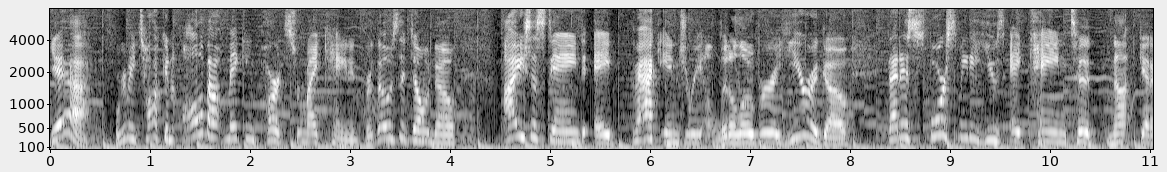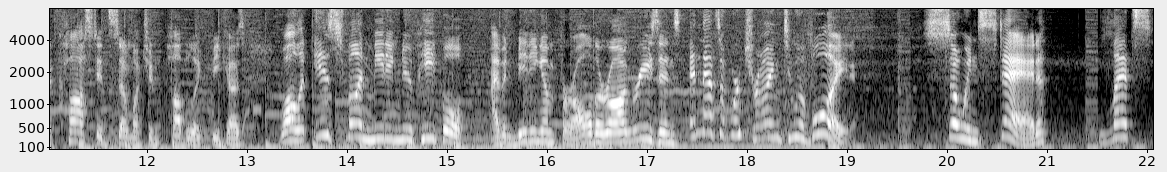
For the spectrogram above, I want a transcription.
yeah, we're going to be talking all about making parts for my cane. And for those that don't know, I sustained a back injury a little over a year ago, that has forced me to use a cane to not get accosted so much in public because while it is fun meeting new people, I've been meeting them for all the wrong reasons, and that's what we're trying to avoid. So instead, let's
